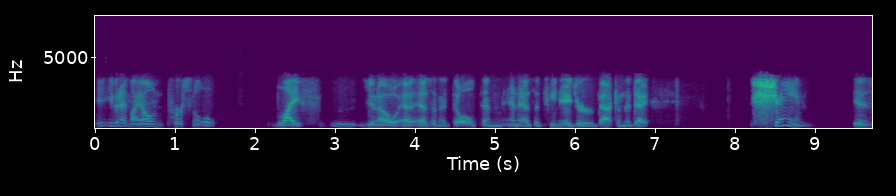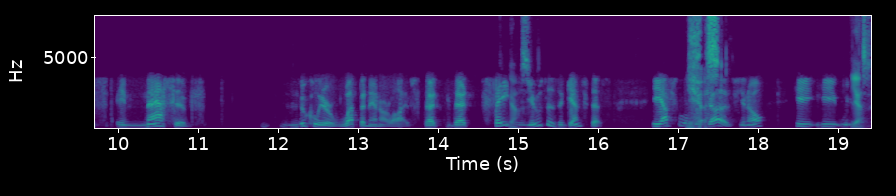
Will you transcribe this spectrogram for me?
even in my own personal life, you know, as, as an adult and, and as a teenager back in the day, shame is a massive nuclear weapon in our lives that that Satan Yes. uses against us. He absolutely Yes. does. You know, he he we, Yes.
